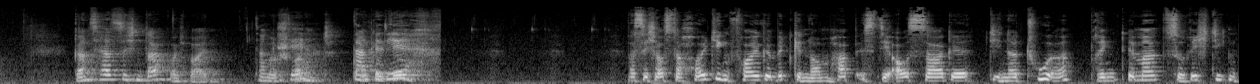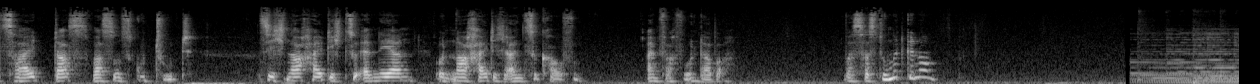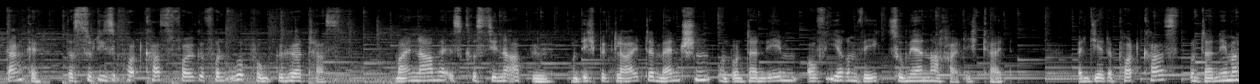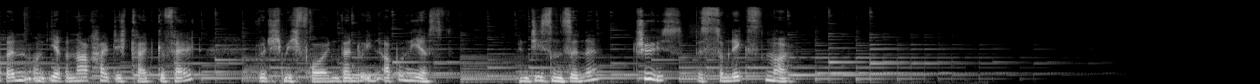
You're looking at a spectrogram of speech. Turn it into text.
Ganz herzlichen Dank euch beiden. Danke War spannend. Dir. Danke, Danke dir. Was ich aus der heutigen Folge mitgenommen habe, ist die Aussage, die Natur bringt immer zur richtigen Zeit das, was uns gut tut sich nachhaltig zu ernähren und nachhaltig einzukaufen. Einfach wunderbar. Was hast du mitgenommen? Danke, dass du diese Podcast-Folge von Urpunkt gehört hast. Mein Name ist Christine Abbühl und ich begleite Menschen und Unternehmen auf ihrem Weg zu mehr Nachhaltigkeit. Wenn dir der Podcast Unternehmerinnen und ihre Nachhaltigkeit gefällt, würde ich mich freuen, wenn du ihn abonnierst. In diesem Sinne, Tschüss, bis zum nächsten Mal.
